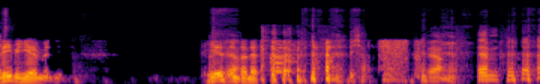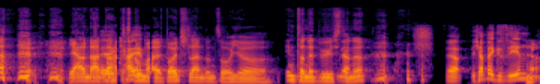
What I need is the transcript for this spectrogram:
lebe hier. Mit, hier ist ja. Internet. ich hab, ja. Ähm, ja, und da, da äh, heißt nochmal Deutschland und so hier Internetwüste, ja. ne? Ja, ich habe ja gesehen, ja.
